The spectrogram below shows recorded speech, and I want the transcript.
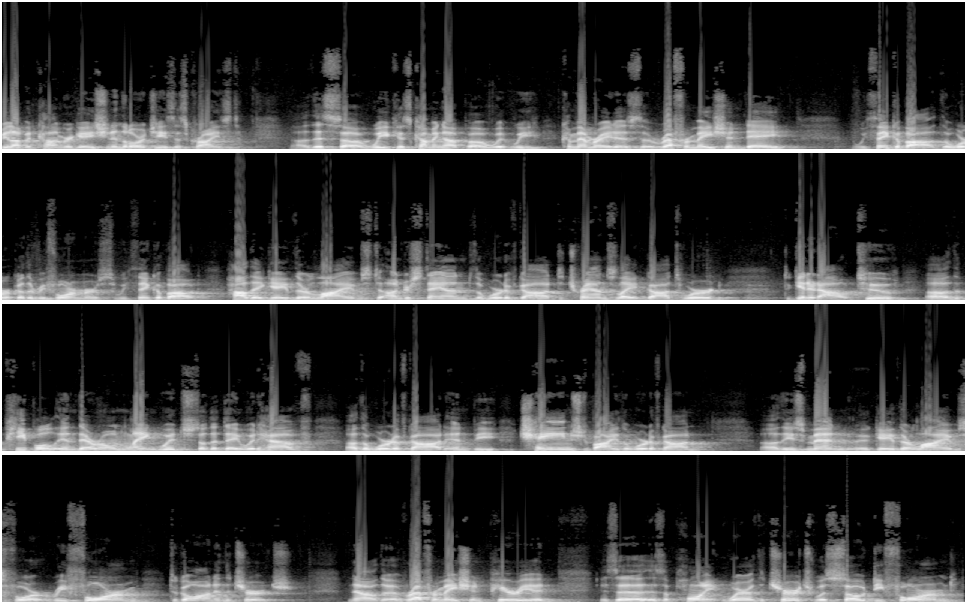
Beloved congregation in the Lord Jesus Christ, uh, this uh, week is coming up. Uh, what we commemorate as Reformation Day. We think about the work of the reformers. We think about how they gave their lives to understand the Word of God, to translate God's Word, to get it out to uh, the people in their own language so that they would have uh, the Word of God and be changed by the Word of God. Uh, these men uh, gave their lives for reform to go on in the church. Now, the Reformation period is a, is a point where the church was so deformed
